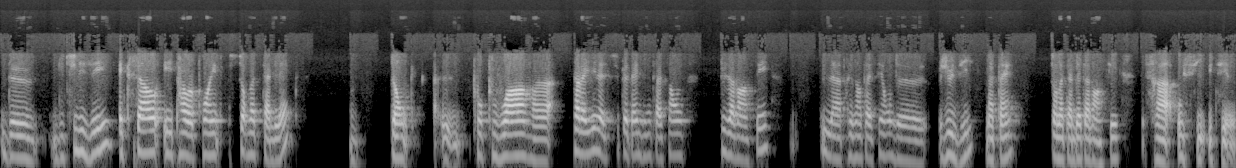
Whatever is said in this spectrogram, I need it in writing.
d'utiliser Excel et PowerPoint sur votre tablette. Donc, pour pouvoir travailler là-dessus peut-être d'une façon plus avancée, la présentation de jeudi matin sur la tablette avancée sera aussi utile.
